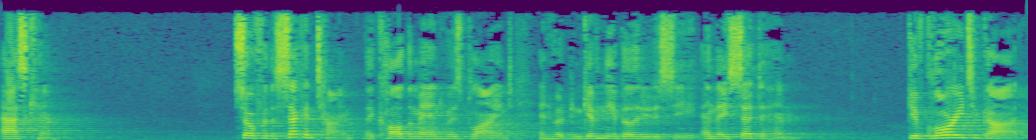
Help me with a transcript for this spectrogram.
Ask him. So for the second time, they called the man who is blind and who had been given the ability to see, and they said to him, Give glory to God.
